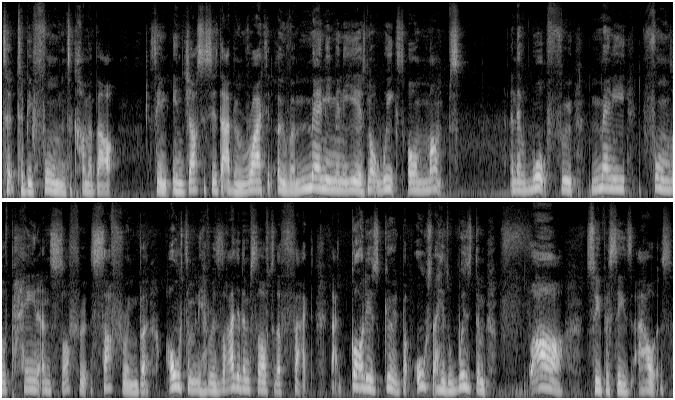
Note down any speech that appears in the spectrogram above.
to, to be formed and to come about seen injustices that have been righted over many, many years, not weeks or months. And they've walked through many forms of pain and suffering, but ultimately have resided themselves to the fact that God is good, but also that His wisdom far supersedes ours.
